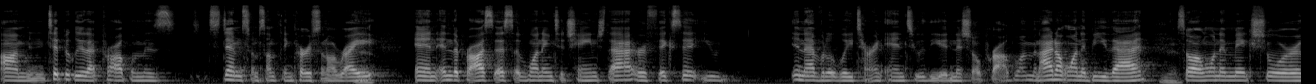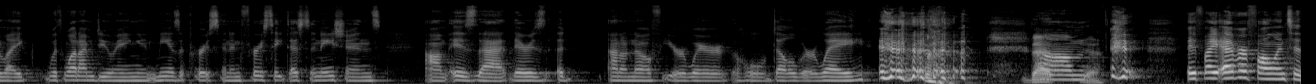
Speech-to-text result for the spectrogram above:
um, and typically that problem is stems from something personal, right? And in the process of wanting to change that or fix it, you inevitably turn into the initial problem. And i don't want to be that. So i want to make sure like with what i'm doing and me as a person and first state destinations um, is that there's a i don't know if you're aware of the whole delaware way. That Um, yeah. if i ever fall into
